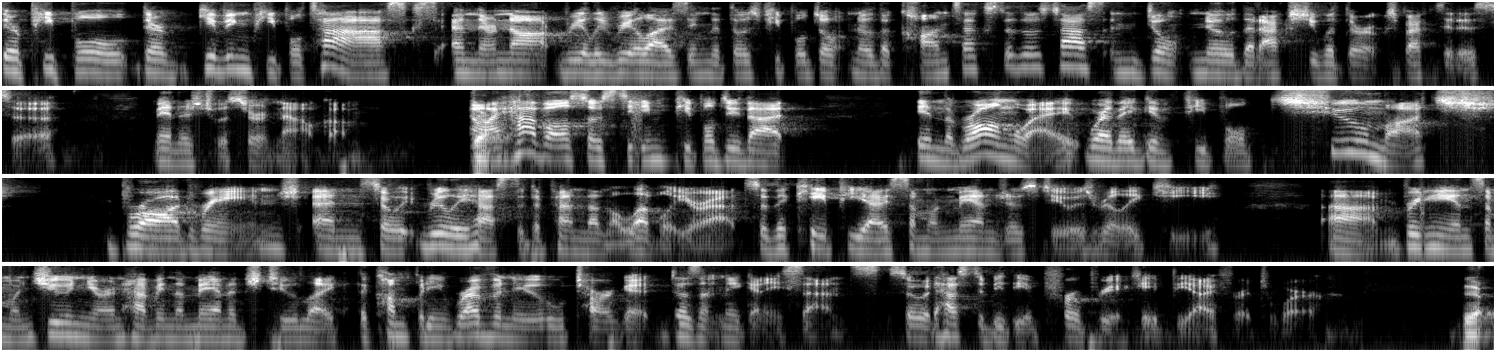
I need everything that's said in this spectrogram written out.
they're people they're giving people tasks and they're not really realizing that those people don't know the context of those tasks and don't know that actually what they're expected is to manage to a certain outcome. Now, i have also seen people do that in the wrong way where they give people too much broad range. And so it really has to depend on the level you're at. So the kpi someone manages to is really key. Um, bringing in someone junior and having them manage to like the company revenue target doesn't make any sense. So it has to be the appropriate kpi for it to work yeah,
